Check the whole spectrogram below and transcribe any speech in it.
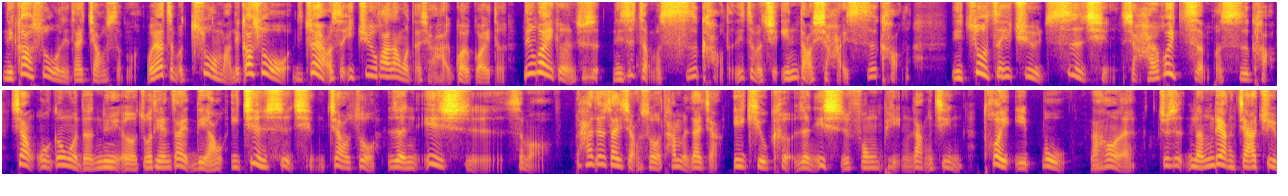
你告诉我你在教什么，我要怎么做嘛？你告诉我，你最好是一句话让我的小孩乖乖的。另外一个人就是你是怎么思考的？你怎么去引导小孩思考的？你做这一句事情，小孩会怎么思考？像我跟我的女儿昨天在聊一件事情，叫做忍一时什么。他就在讲说，他们在讲 EQ 课，忍一时风平浪静，退一步，然后呢，就是能量加剧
